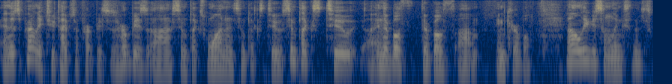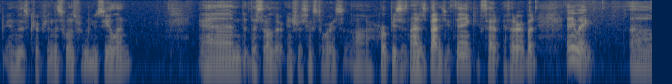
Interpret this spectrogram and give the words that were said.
and there's apparently two types of herpes. There's herpes uh, simplex one and simplex two. Simplex two, uh, and they're both they're both um, incurable. And I'll leave you some links in the, in the description. This one's from New Zealand, and there's some other interesting stories. Uh, herpes is not as bad as you think, etc. etc. But anyway, uh,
